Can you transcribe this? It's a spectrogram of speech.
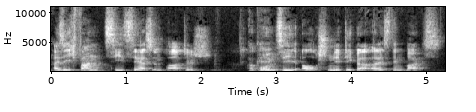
Also ich fand sie sehr sympathisch Okay. und sie auch schnittiger als den Bugs.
